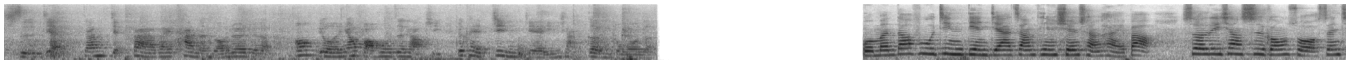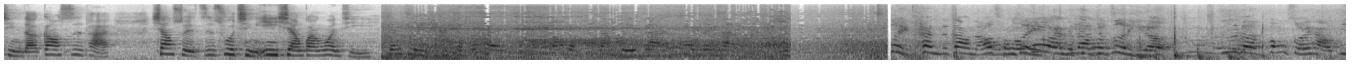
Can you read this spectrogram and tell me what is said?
实践，这样简大家在看的时候就会觉得，哦，有人要保护这条溪，就可以间接影响更多的。我们到附近店家张贴宣传海报，设立向市公所申请的告示牌，向水之处请益相关问题。想请你们可不可以帮我们张贴在后面那里？这里看得到，然后从这里看得到，就这里了。这是个风水好地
